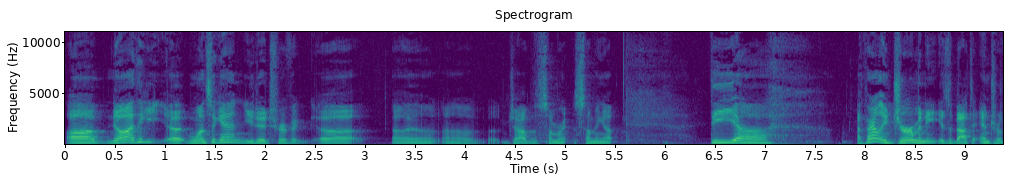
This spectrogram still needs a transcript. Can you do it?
Uh, no, I think uh, once again you did a terrific uh, uh, uh, job of summing up. The uh, apparently Germany is about to enter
